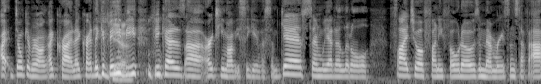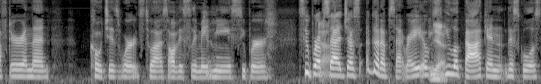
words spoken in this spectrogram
I, don't get me wrong, I cried. I cried like a baby because uh, our team obviously gave us some gifts and we had a little slideshow of funny photos and memories and stuff after. And then coach's words to us obviously made me super, super upset. Just a good upset, right? It was, Yeah. You look back and this school has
